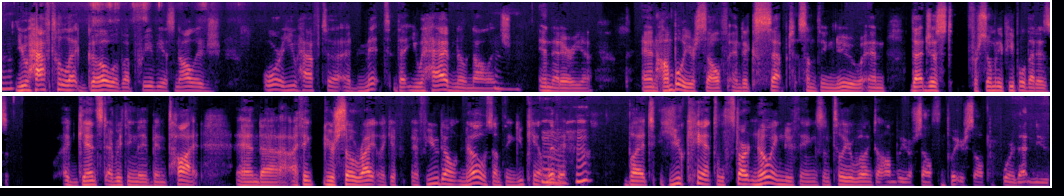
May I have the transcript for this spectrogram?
Mhm. You have to let go of a previous knowledge or you have to admit that you had no knowledge in that area and humble yourself and accept something new and that just for so many people that is against everything they've been taught and uh, i think you're so right like if if you don't know something you can't live it Mhm. But you can't start knowing new things until you're willing to humble yourself and put yourself before that new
